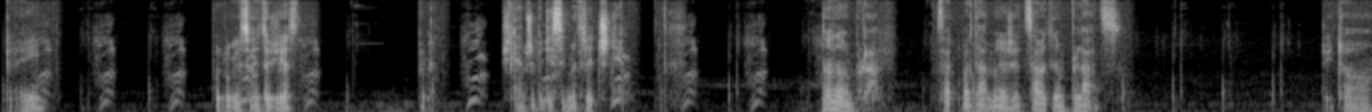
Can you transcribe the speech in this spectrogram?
Okej. Po drugiej stronie coś jest? Myślałem, że będzie symetrycznie. No dobra. Zakładamy, że cały ten plac, czyli to,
